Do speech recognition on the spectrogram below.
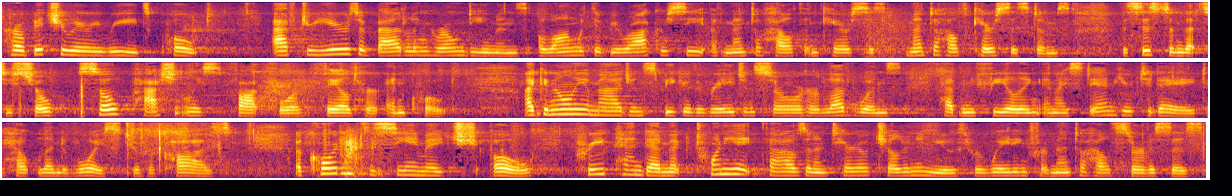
Her obituary reads, quote, after years of battling her own demons, along with the bureaucracy of mental health and care mental health care systems, the system that she so, so passionately fought for failed her. End quote. I can only imagine, Speaker, the rage and sorrow her loved ones have been feeling, and I stand here today to help lend a voice to her cause. According to the CMHO, pre-pandemic, 28,000 Ontario children and youth were waiting for mental health services.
